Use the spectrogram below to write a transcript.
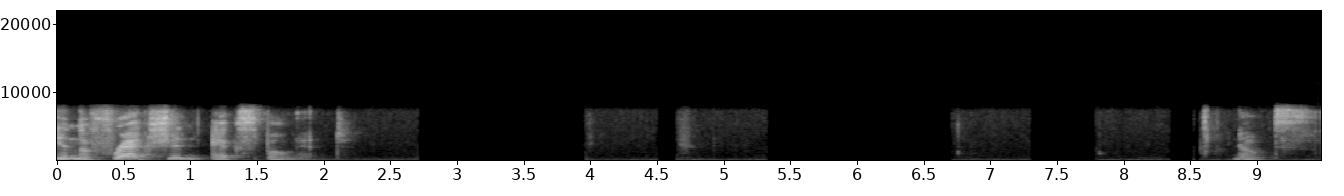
in the fraction exponent. Notes.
